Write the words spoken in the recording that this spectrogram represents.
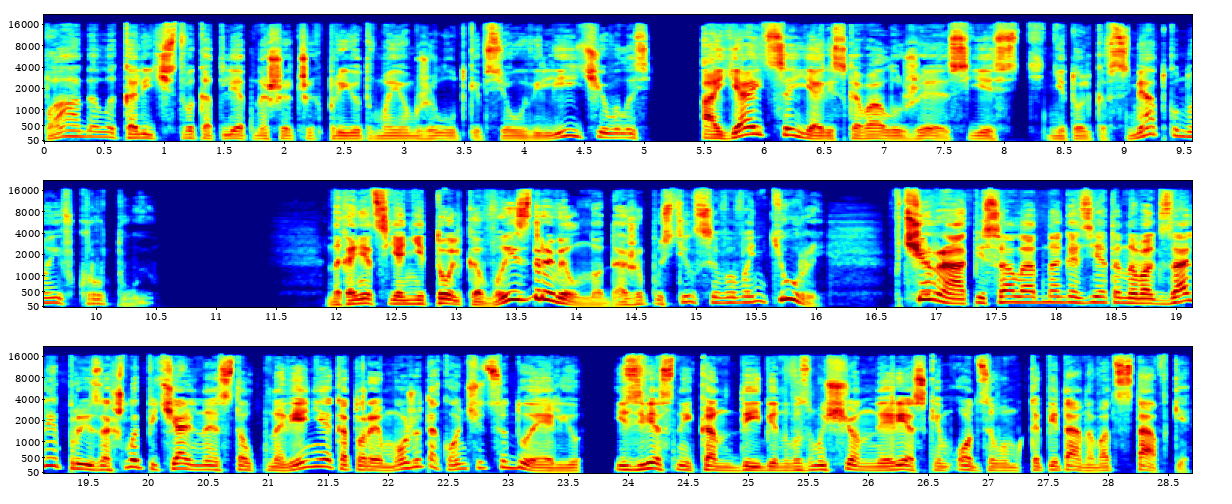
падала, количество котлет, нашедших приют в моем желудке, все увеличивалось, а яйца я рисковал уже съесть не только в смятку, но и в крутую. Наконец, я не только выздоровел, но даже пустился в авантюры. Вчера, писала одна газета, на вокзале произошло печальное столкновение, которое может окончиться дуэлью. Известный Кандыбин, возмущенный резким отзывом капитана в отставке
